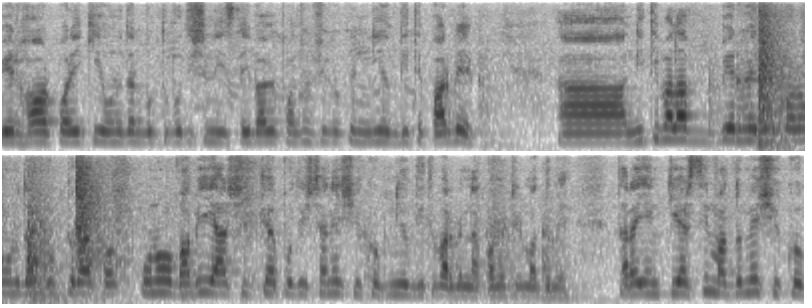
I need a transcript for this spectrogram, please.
বের হওয়ার পরে কি অনুদানভুক্ত প্রতিষ্ঠানে স্থায়ীভাবে পঞ্চম শিক্ষকের নিয়োগ দিতে পারবে? নীতিমালা বের হয়ে যাওয়ার পর অনুদানভুক্তরা কোনোভাবেই আর শিক্ষা প্রতিষ্ঠানে শিক্ষক নিয়োগ দিতে পারবেন না কমিটির মাধ্যমে। তারা এনটিআরসির মাধ্যমে শিক্ষক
